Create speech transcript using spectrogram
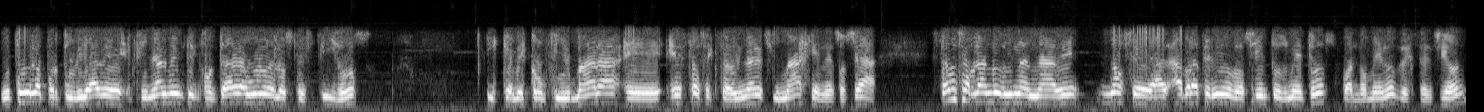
Yo tuve la oportunidad de finalmente encontrar a uno de los testigos y que me confirmara eh, estas extraordinarias imágenes. O sea, estamos hablando de una nave, no sé, ha- habrá tenido 200 metros, cuando menos, de extensión,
